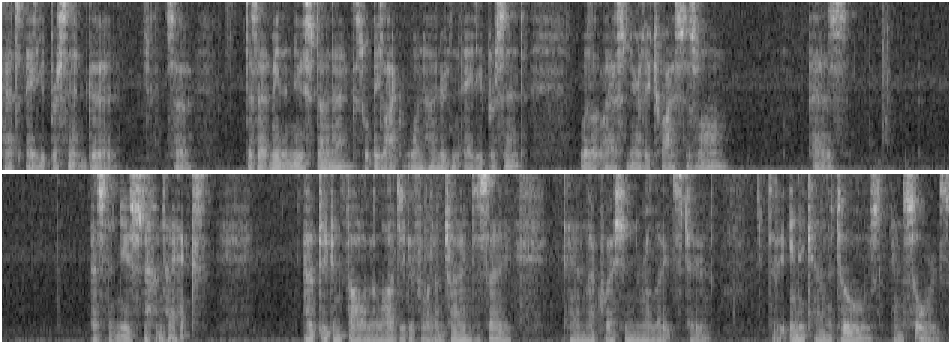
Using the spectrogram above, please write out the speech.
that's 80% good. So does that mean the new stone axe will be like 180%? Will it last nearly twice as long as as the new stone axe? I hope you can follow the logic of what I'm trying to say. And my question relates to to any kind of tools and swords.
